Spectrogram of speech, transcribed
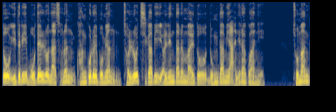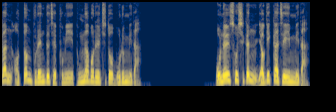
또 이들이 모델로 나서는 광고를 보면 절로 지갑이 열린다는 말도 농담이 아니라고 하니 조만간 어떤 브랜드 제품이 동나버릴지도 모릅니다. 오늘 소식은 여기까지입니다.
